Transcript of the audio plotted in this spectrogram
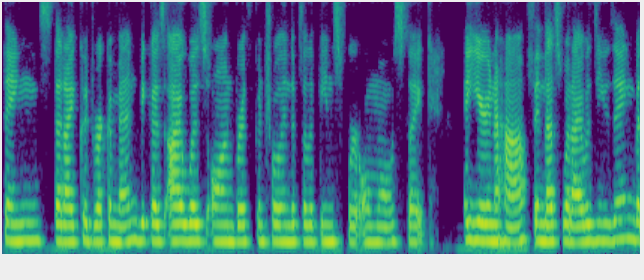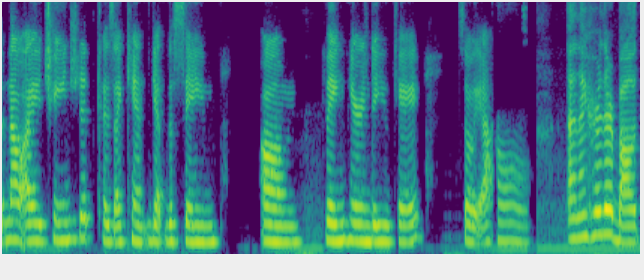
things that I could recommend because I was on birth control in the Philippines for almost like a year and a half and that's what I was using. But now I changed it because I can't get the same um thing here in the UK so yeah. Oh. And I heard about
